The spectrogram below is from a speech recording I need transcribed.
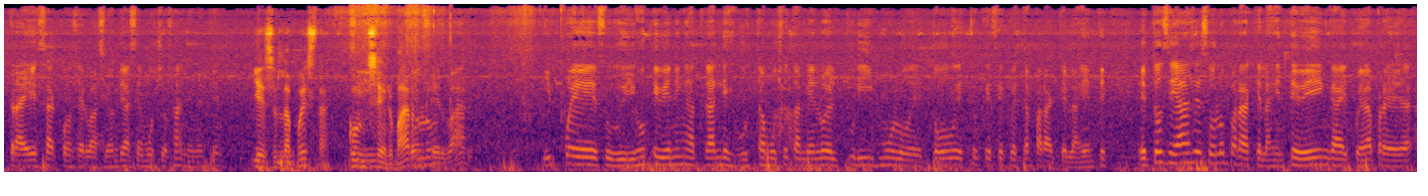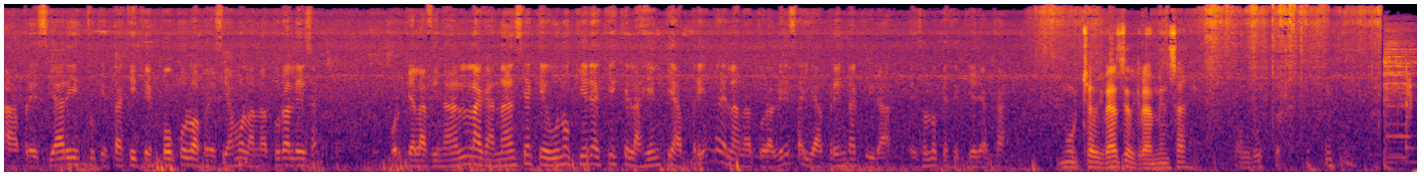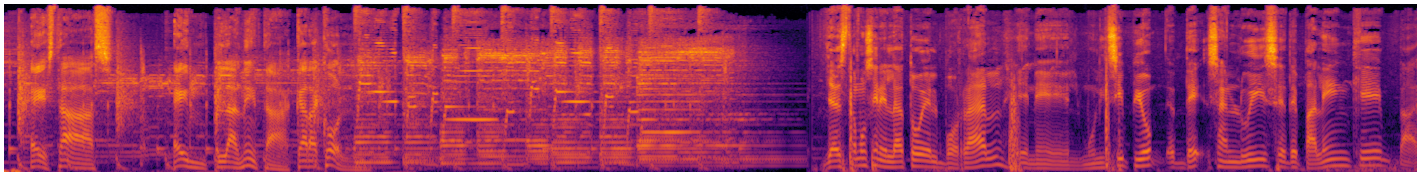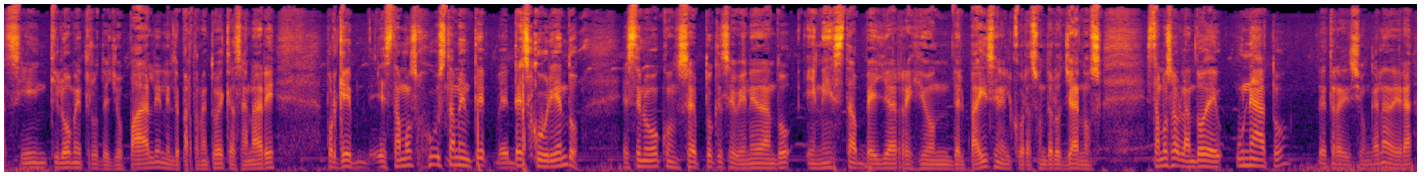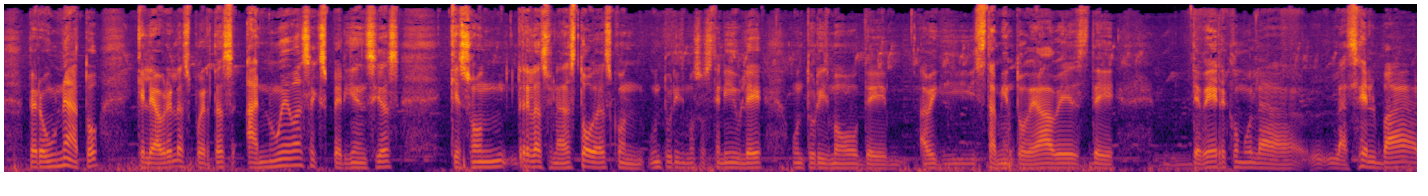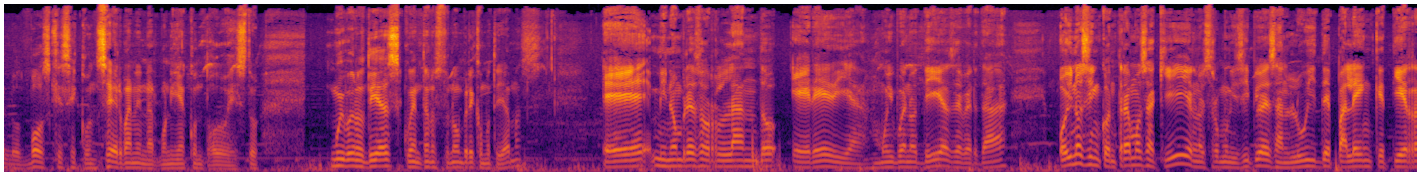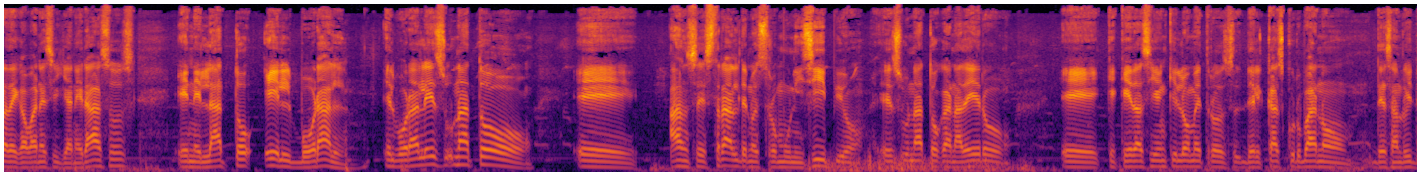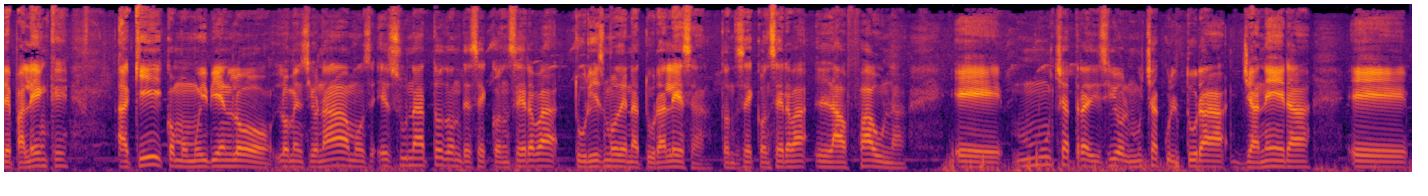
trae esa conservación de hace muchos años, ¿me entiendes? Y esa es la apuesta, conservarlo. Sí, conservar. Y pues sus hijos que vienen atrás les gusta mucho también lo del turismo, lo de todo esto que se cuesta para que la gente... Esto se hace solo para que la gente venga y pueda apre- apreciar esto que está aquí, que poco lo apreciamos, la naturaleza, porque al final la ganancia que uno quiere aquí es que la gente aprenda de la naturaleza y aprenda a cuidar. Eso es lo que se quiere acá, Muchas gracias, gran mensaje. con gusto. Estás en Planeta Caracol. Ya estamos en el Hato El Borral, en el municipio de San Luis de Palenque, a 100 kilómetros de Yopal, en el departamento de Casanare, porque estamos justamente eh, descubriendo este nuevo concepto que se viene dando en esta bella región del país, en el corazón de los llanos. Estamos hablando de un hato de tradición ganadera, pero un hato que le abre las puertas a nuevas experiencias que son relacionadas todas con un turismo sostenible, un turismo de avistamiento de aves, de, de ver cómo la, la selva, los bosques se conservan en armonía con todo esto. Muy buenos días, cuéntanos tu nombre, ¿cómo te llamas? Eh, mi nombre es Orlando Heredia. Muy buenos días, de verdad. Hoy nos encontramos aquí en nuestro municipio de San Luis de Palenque, tierra de gabanes y llanerazos, en el hato El Boral. El Boral es un hato eh, ancestral de nuestro municipio, es un hato ganadero eh, que queda a 100 kilómetros del casco urbano de San Luis de Palenque. Aquí, como muy bien lo, lo mencionábamos, es un hato donde se conserva turismo de naturaleza, donde se conserva la fauna, eh, mucha tradición, mucha cultura llanera. eh,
